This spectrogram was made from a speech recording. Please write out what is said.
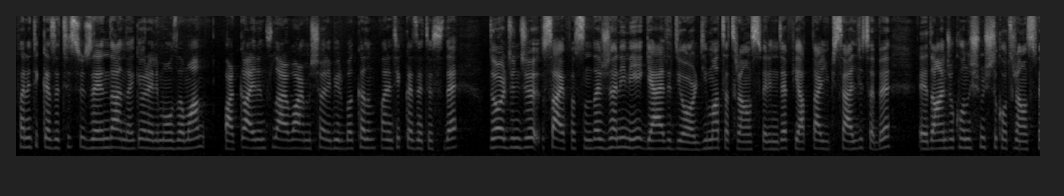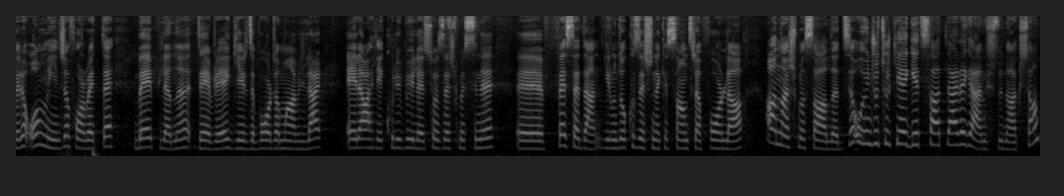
Fanatik Gazetesi üzerinden de görelim o zaman. Farklı ayrıntılar var mı? Şöyle bir bakalım. Fanatik Gazetesi de dördüncü sayfasında Janini geldi diyor. Dimata transferinde fiyatlar yükseldi tabii. Ee, Daha önce konuşmuştuk o transferi. Olmayınca Forvet'te B planı devreye girdi. Bordo Mavililer El Ahli kulübüyle sözleşmesini e, fesheden 29 yaşındaki Santrafor'la anlaşma sağladı. Oyuncu Türkiye'ye geç saatlerde gelmiş dün akşam.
